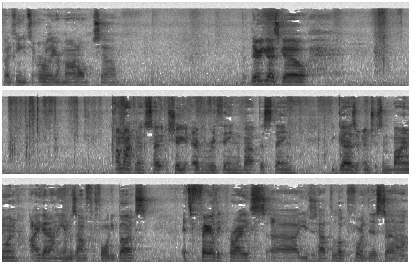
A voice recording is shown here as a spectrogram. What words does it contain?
But I think it's an earlier model, so but there you guys go. I'm not going to show you everything about this thing. If you guys are interested in buying one, I got on Amazon for 40 bucks. It's fairly priced. Uh, you just have to look for this uh,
